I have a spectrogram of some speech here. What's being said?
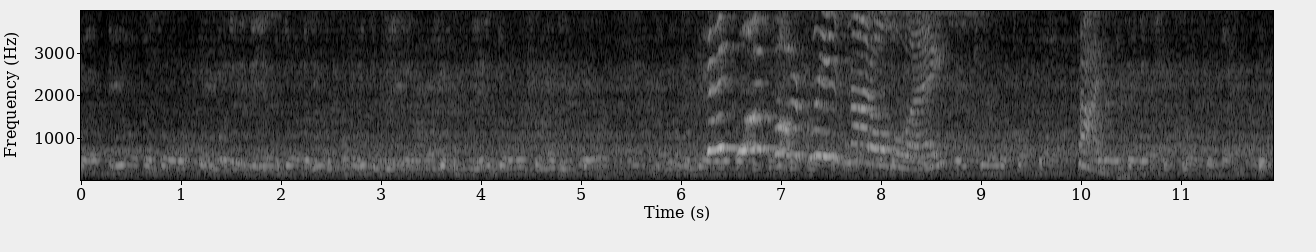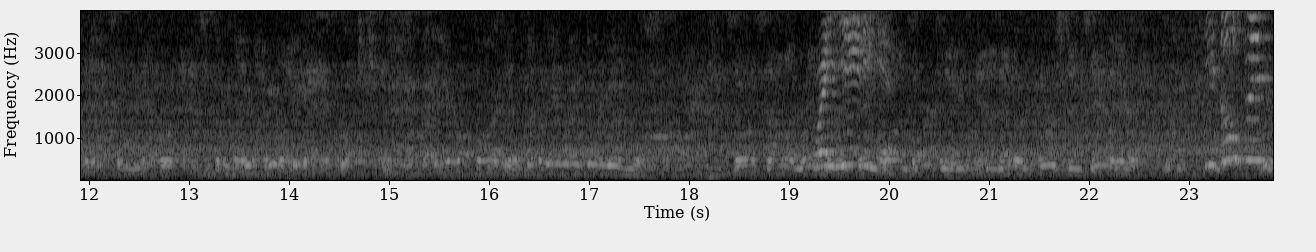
but he also told him, let's put it in the end zone that it's supposed to be in, all right? The end zone we're trying to score. I want to be able to make Saquon Barkley is not all the way. Take care of the football. Time. And everything else should flow from there. Quick answer, never ask the play-by-play guy a question. Hey, you're my partner. You're right there with me. So a solid We're eating it. Saquon and another first and 10 here. He's open.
